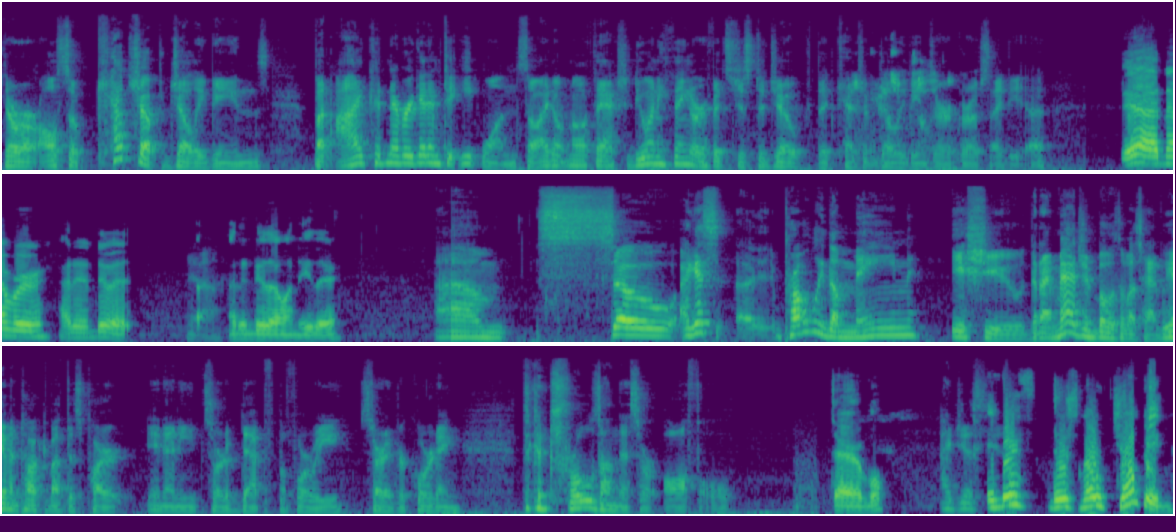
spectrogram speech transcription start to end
There are also ketchup jelly beans, but I could never get him to eat one, so I don't know if they actually do anything or if it's just a joke that ketchup jelly beans are a gross idea. Yeah, I never, I didn't do it. Yeah. I didn't do that one either. Um. So I guess uh, probably the main issue that I imagine both of us had. We haven't talked about this part in any sort of depth before we started recording. The controls on this are awful. Terrible. I just And there's there's no jumping.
